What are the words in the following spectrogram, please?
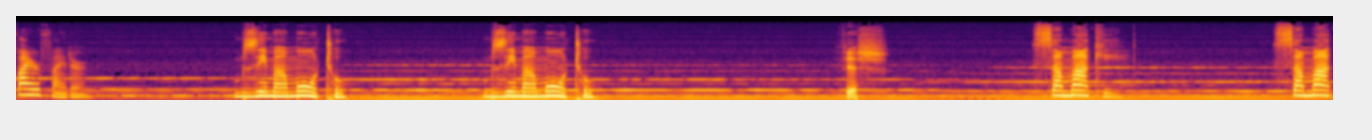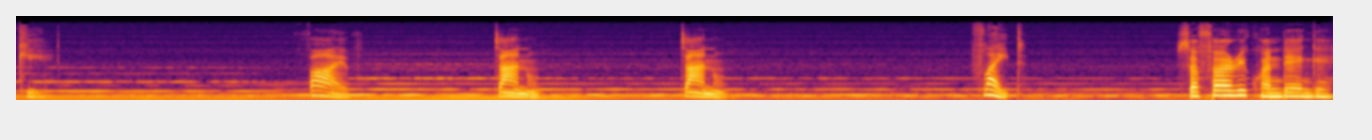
Firefighter. Mzima moto. Mzima moto. Fish. Samaki. Samaki. Five. Tano. Tano. Flight. Safari kwa ndege.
